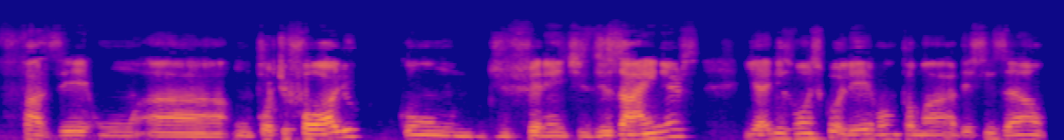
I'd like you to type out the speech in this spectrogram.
fazer um, uh, um portfólio com diferentes designers e aí eles vão escolher, vão tomar a decisão.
